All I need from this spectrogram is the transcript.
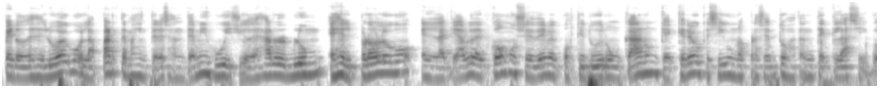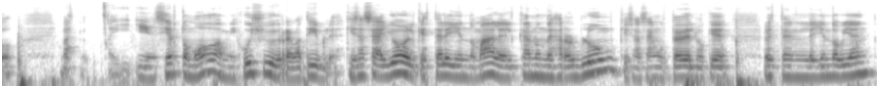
Pero desde luego, la parte más interesante a mi juicio de Harold Bloom es el prólogo en la que habla de cómo se debe constituir un canon, que creo que sigue unos preceptos bastante clásicos. Y, en cierto modo, a mi juicio, irrebatibles. Quizás sea yo el que esté leyendo mal el canon de Harold Bloom, quizás sean ustedes los que lo estén leyendo bien,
